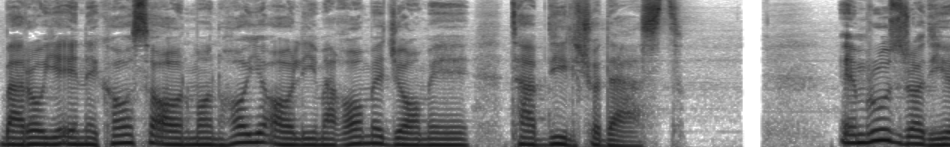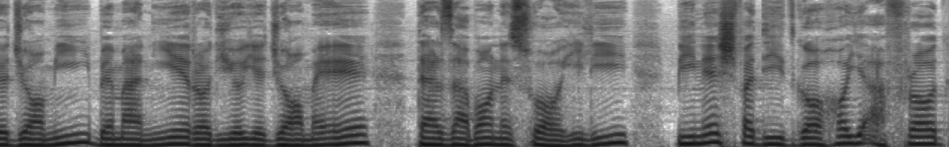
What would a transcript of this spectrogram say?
برای انکاس آرمانهای عالی مقام جامعه تبدیل شده است. امروز رادیو جامی به معنی رادیوی جامعه در زبان سواهیلی بینش و دیدگاه های افراد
